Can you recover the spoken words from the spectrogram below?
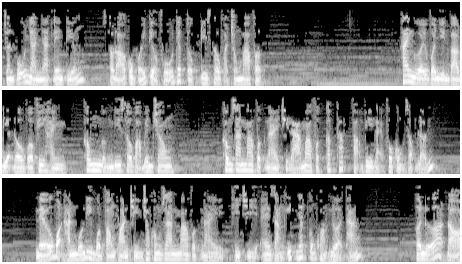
Trần Vũ nhàn nhạt, nhạt lên tiếng, sau đó cùng với Tiểu Vũ tiếp tục đi sâu vào trong ma vực. Hai người vừa nhìn vào địa đồ vừa phi hành, không ngừng đi sâu vào bên trong. Không gian ma vực này chỉ là ma vực cấp thấp phạm vi lại vô cùng rộng lớn. Nếu bọn hắn muốn đi một vòng hoàn chỉnh trong không gian ma vực này thì chỉ e rằng ít nhất cũng khoảng nửa tháng. Hơn nữa, đó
